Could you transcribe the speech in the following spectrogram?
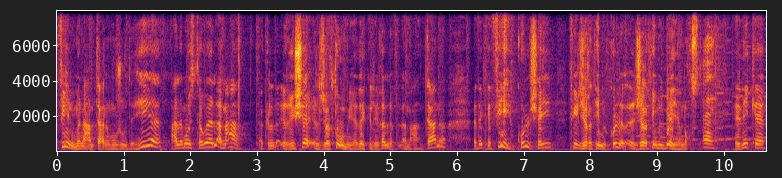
فين المناعه نتاعنا موجوده هي على مستوى الأمعاء. الغشاء الجرثومي هذاك اللي غلف الأمعاء نتاعنا هذاك فيه كل شيء فيه الجراثيم الكل الجراثيم الباهية نقصد. هذيك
